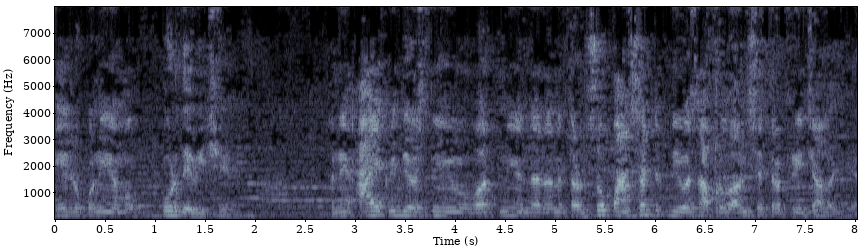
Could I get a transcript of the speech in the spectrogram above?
એ લોકોની અમુક કુળદેવી છે. અને આ એકવીસ દિવસની વર્તની અંદર અને ત્રણસો પાસઠ દિવસ આપણું અન્ન ક્ષેત્ર ફ્રી ચાલે છે.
